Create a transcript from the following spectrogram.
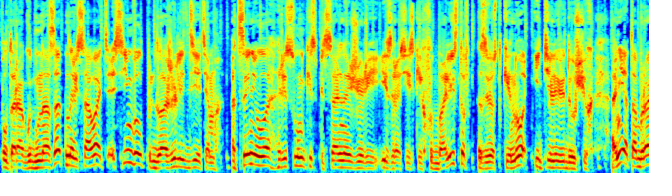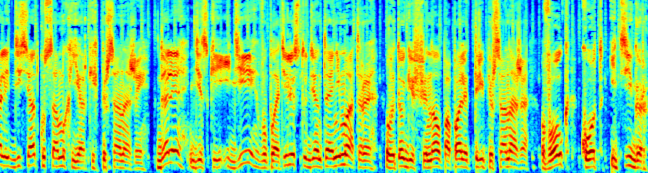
полтора года назад, нарисовать символ предложили детям. Оценивала рисунки специальное жюри из российских футболистов, звезд кино и телеведущих. Они отобрали десятку самых ярких персонажей. Далее детские идеи воплотили студенты-аниматоры. В итоге в финал попали три персонажа – волк, кот и тигр.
